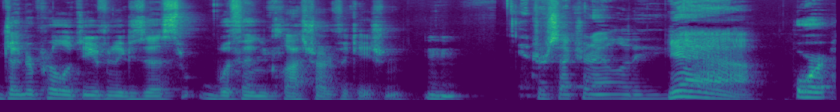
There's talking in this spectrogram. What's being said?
gender privilege even exists within class stratification. Mm-hmm. Intersectionality. Yeah. Or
